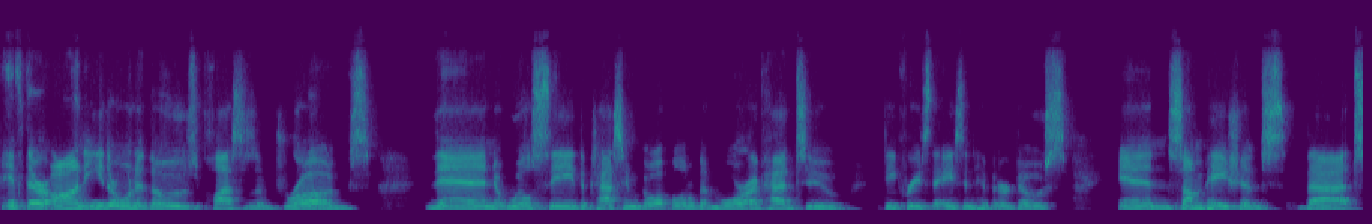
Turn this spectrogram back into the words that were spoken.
if they're on either one of those classes of drugs, then we'll see the potassium go up a little bit more. I've had to decrease the ACE inhibitor dose in some patients that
